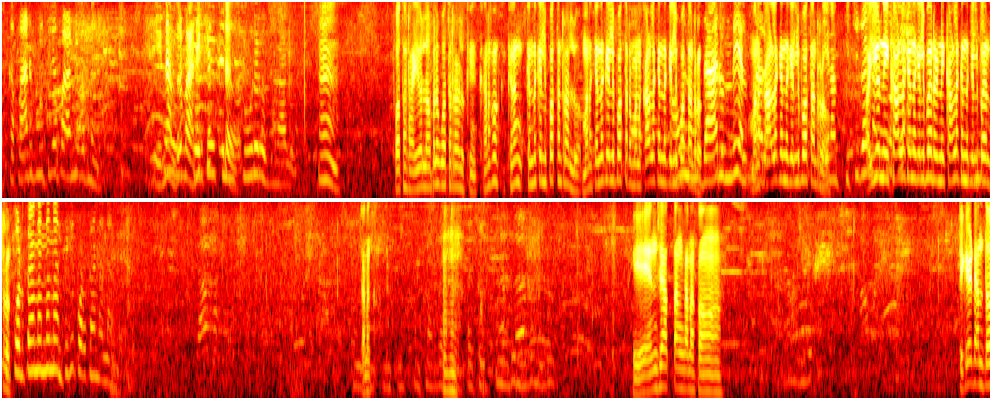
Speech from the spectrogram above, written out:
ఒక్క పాట పూర్తిగా పాడినవ్వదు ఏంటి అందరూ బాగానే ఎక్కేస్తారు చూడరు జనాలు. పోతారు అయ్యో లోపలికి పోతారు వాళ్ళు కనకం కింద- కిందకి వెళ్ళిపోతారు వాళ్ళు మన కిందకి వెళ్ళిపోతారు మన కాళ్ళ కిందకి వెళ్ళిపోతారు దారి ఉంది మన కాళ్ళ కిందకి వెళ్ళిపోతారు అయ్యో నీ కాళ్ళ కిందకి వెళ్ళిపోయారు నీ కాళ్ళ కిందకి కనక. ఏం చేస్తాం కనకం? టికెట్ ఎంతో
